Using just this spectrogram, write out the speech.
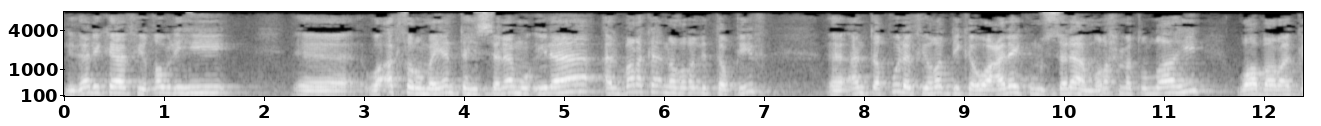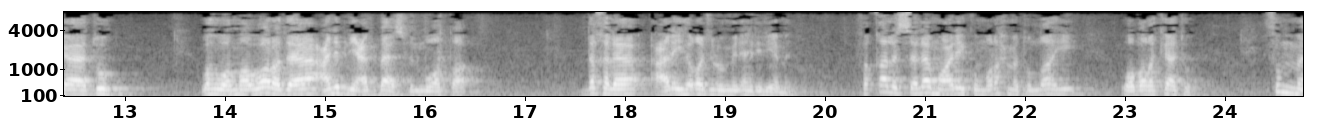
لذلك في قوله آه، وأكثر ما ينتهي السلام إلى البركة نظرا للتوقيف أن تقول في ردك وعليكم السلام ورحمة الله وبركاته. وهو ما ورد عن ابن عباس في الموطأ. دخل عليه رجل من أهل اليمن. فقال السلام عليكم ورحمة الله وبركاته. ثم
